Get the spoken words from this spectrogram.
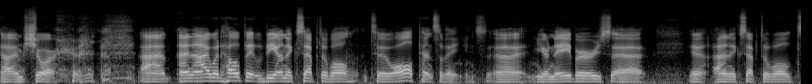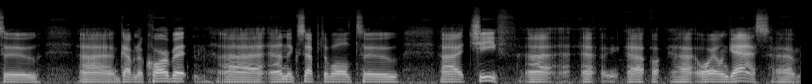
I'm sure. um, and I would hope it would be unacceptable to all Pennsylvanians, uh, your neighbors, uh, unacceptable to uh, Governor Corbett, uh, unacceptable to uh, Chief uh, uh, uh, uh, Oil and Gas, um,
